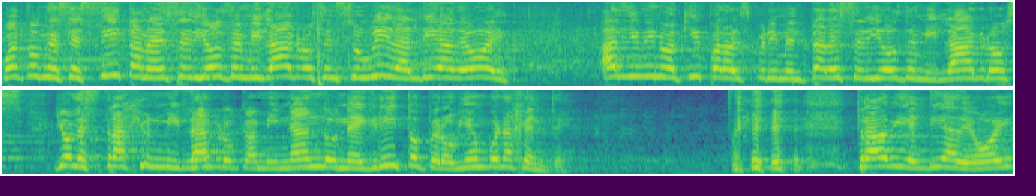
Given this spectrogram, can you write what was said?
¿Cuántos necesitan a ese Dios de milagros en su vida el día de hoy? ¿Alguien vino aquí para experimentar ese Dios de milagros? Yo les traje un milagro caminando, negrito, pero bien buena gente. Travi, el día de hoy,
